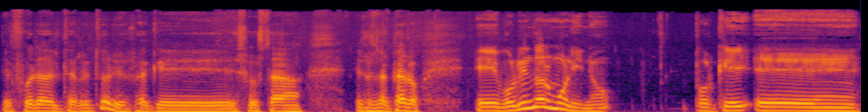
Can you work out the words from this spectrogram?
de fuera del territorio, o sea que eso está, eso está claro. Eh, volviendo al molino, porque eh,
